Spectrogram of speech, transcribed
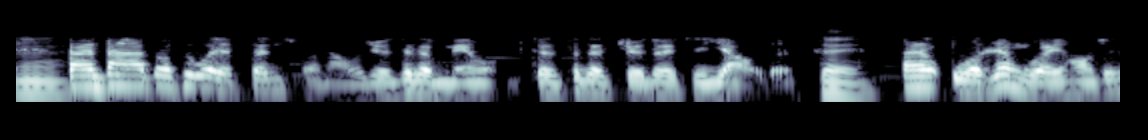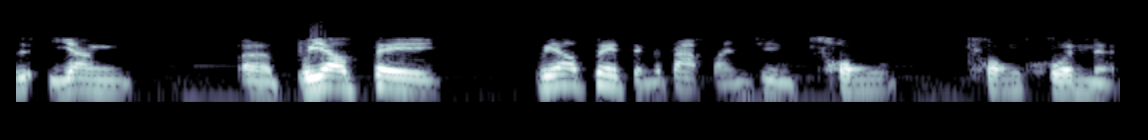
嗯，但是大家都是为了生存啊，我觉得这个没有，这这个绝对是要的。对，但是我认为哈，就是一样，呃，不要被不要被整个大环境冲冲昏了，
